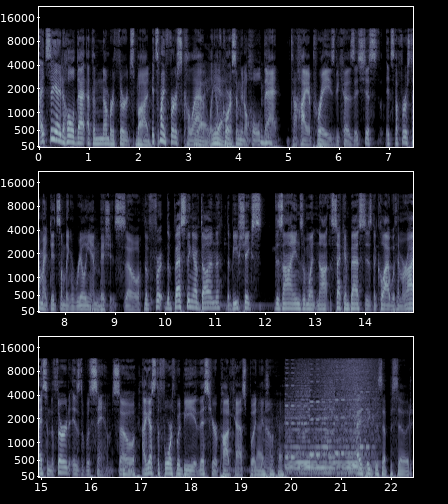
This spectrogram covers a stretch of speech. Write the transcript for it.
I'd say I'd hold that at the number third spot. Hmm. It's my first collab. Right, like, yeah. of course, I'm gonna hold mm-hmm. that to high praise because it's just it's the first time I did something really hmm. ambitious. So the fir- the best thing I've done, the beef shakes designs and whatnot. The second best is the collab with Emirias, and the third is with Sam. So hmm. I guess the fourth would be this here podcast. But you know, okay. I think this episode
